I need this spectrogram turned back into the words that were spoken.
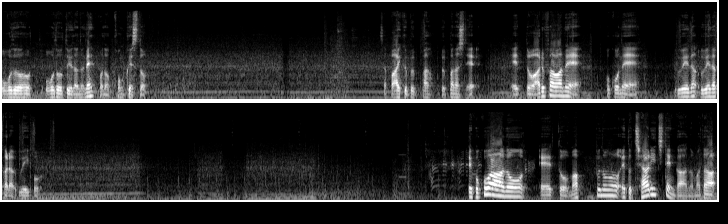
王道、王道という名のね、このコンクエスト。さあ、バイクぶっぱ、ぶっ放して。えっと、アルファはね、ここね、上だ、上だから上行こう。で、ここはあの、えっ、と、マップの、えっ、と、チャーリー地点が、あの、また、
